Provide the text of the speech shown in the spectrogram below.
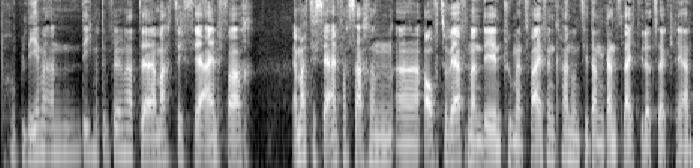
Probleme an, die ich mit dem Film habe. Der macht sich sehr einfach Er macht sich sehr einfach, Sachen äh, aufzuwerfen, an denen Truman zweifeln kann und sie dann ganz leicht wieder zu erklären.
